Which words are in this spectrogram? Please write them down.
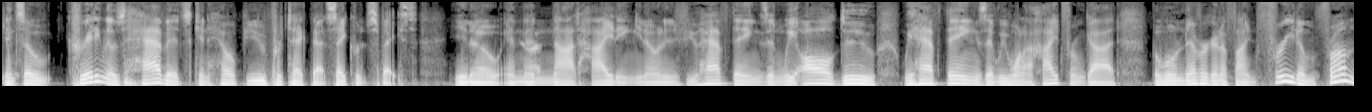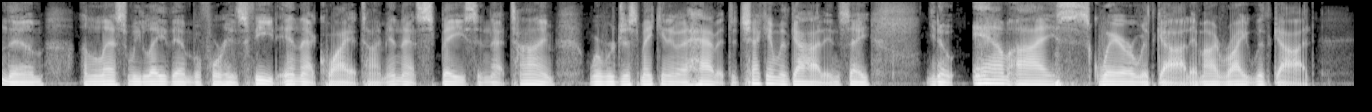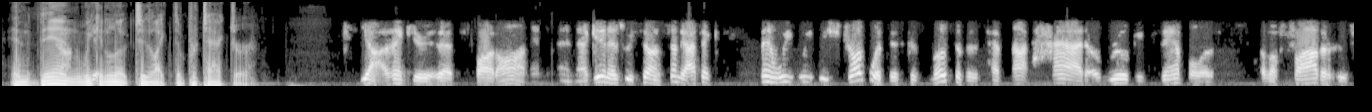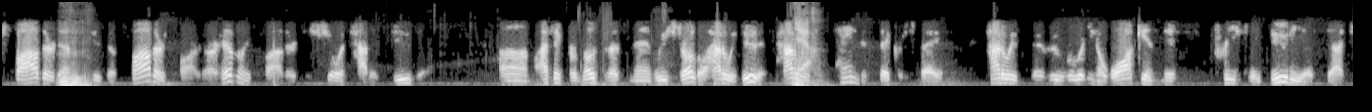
And so creating those habits can help you protect that sacred space you know, and then not hiding, you know, and if you have things, and we all do, we have things that we want to hide from God, but we're never going to find freedom from them unless we lay them before His feet in that quiet time, in that space, in that time where we're just making it a habit to check in with God and say, you know, am I square with God? Am I right with God? And then we can look to like the protector. yeah, I think you're that's spot on. And, and again, as we said on Sunday, I think, man, we, we, we struggle with this because most of us have not had a real good example of, of a father who fathered us Mhm. to the Father's Father, our Heavenly Father, to show us how to do this. Um, I think for most of us, man, we struggle. How do we do this? How do Yeah. we maintain this sacred space? How do we, you know, walk in this priestly duty as such?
